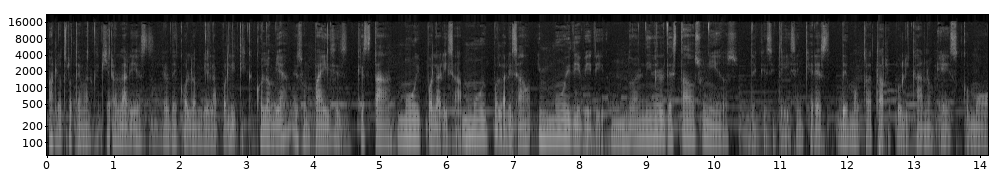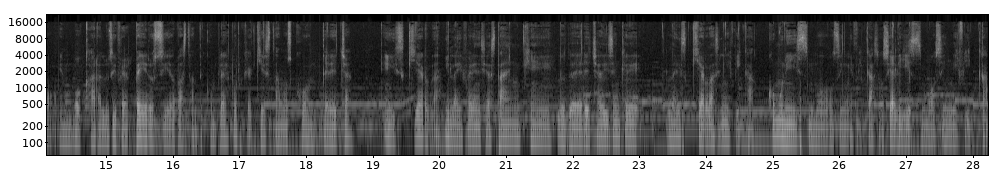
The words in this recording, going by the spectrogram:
al otro tema al que quiero hablar y es el de Colombia y la política. Colombia es un país que está muy polarizado, muy polarizado y muy dividido. No al nivel de Estados Unidos, de que si te dicen que eres demócrata republicano es como invocar a Lucifer, pero sí es bastante complejo porque aquí estamos con derecha e izquierda. Y la diferencia está en que los de derecha dicen que la izquierda significa comunismo, significa socialismo, significa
